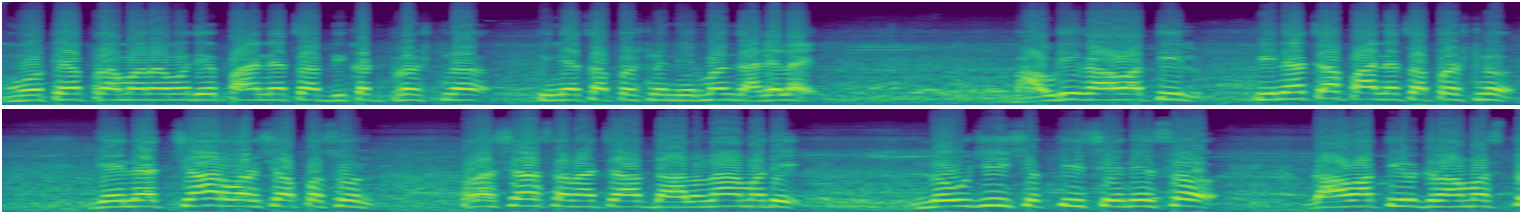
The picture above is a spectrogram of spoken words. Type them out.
मोठ्या प्रमाणामध्ये पाण्याचा बिकट प्रश्न पिण्याचा प्रश्न निर्माण झालेला आहे. भावडी गावातील पिण्याच्या पाण्याचा प्रश्न गेल्या चार वर्षापासून प्रशासनाच्या दालनामध्ये लवजी शक्ती सेनेसह गावातील ग्रामस्थ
